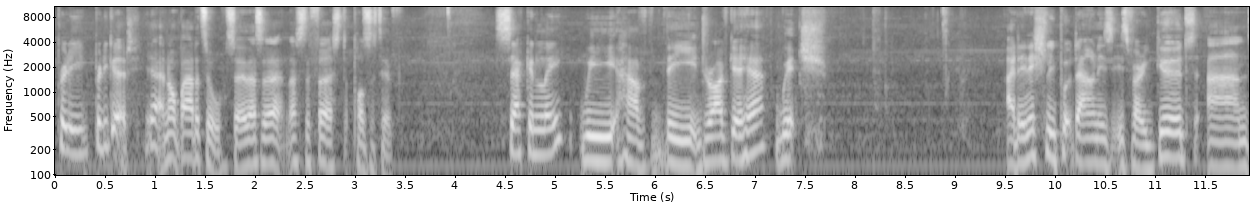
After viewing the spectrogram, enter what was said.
pretty pretty good. Yeah, not bad at all. So that's a that's the first positive. Secondly, we have the drive gear here, which I'd initially put down is, is very good, and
